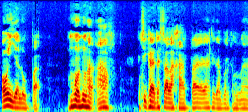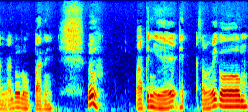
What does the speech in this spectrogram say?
Oh iya lupa. Mohon maaf jika ada salah kata yang tidak berkenan. Aduh lupa nih. Uh, maafin ya. Assalamualaikum.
